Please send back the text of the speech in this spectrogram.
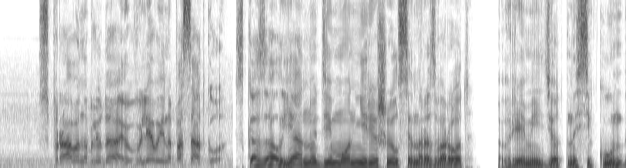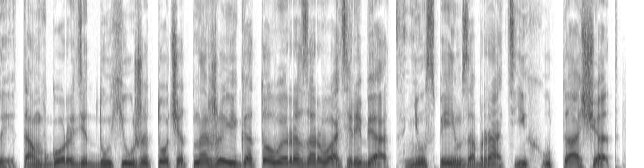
Справа наблюдаю, влево и на посадку. Сказал я, но Димон не решился на разворот. Время идет на секунды. Там в городе духи уже точат ножи и готовы разорвать ребят. Не успеем забрать, их утащат.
